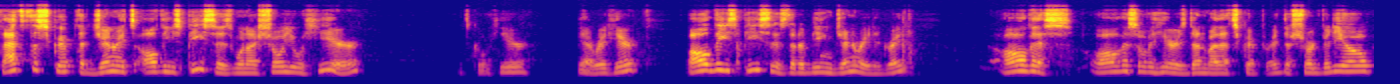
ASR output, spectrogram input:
that's the script that generates all these pieces when I show you here. Let's go here. Yeah right here. All these pieces that are being generated right? All this all this over here is done by that script right? The short video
